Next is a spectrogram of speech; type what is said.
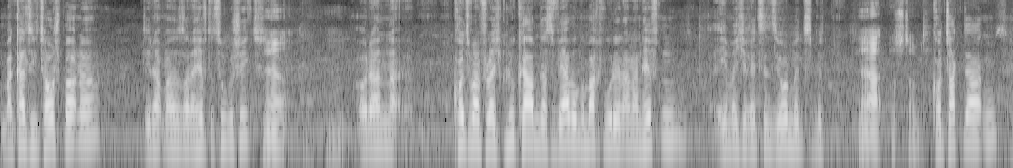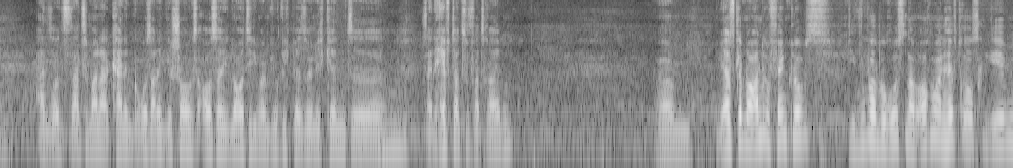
man kannte die Tauschpartner, denen hat man seine Hefte zugeschickt. Ja, Und dann konnte man vielleicht Glück haben, dass Werbung gemacht wurde in anderen Heften. Irgendwelche Rezensionen mit, mit Ja. Kontaktdaten. Ansonsten hatte man halt keine großartige Chance, außer die Leute, die man wirklich persönlich kennt, äh, sein Heft da zu vertreiben. Ähm, ja, es gab noch andere Fanclubs. Die Wupper Borussen haben auch mal ein Heft rausgegeben,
